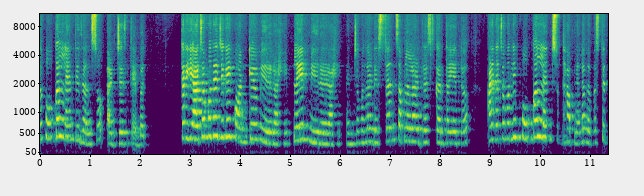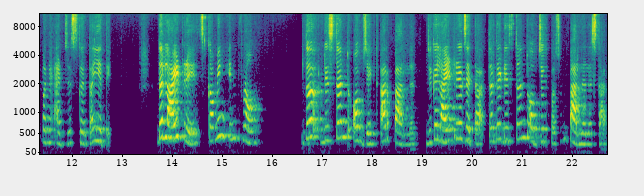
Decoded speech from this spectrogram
the focal length is also adjustable तर याच्यामध्ये जे काही कॉन्केव मिरर आहे प्लेन मिरर आहे त्यांच्यामधला डिस्टन्स आपल्याला ऍडजस्ट करता येतं आणि त्याच्यामधली फोकल लेंथ सुद्धा आपल्याला व्यवस्थितपणे ऍडजस्ट करता येते. The light rays coming in from the distant object are parallel जे काही लाइट रेज येतात तर ते डिस्टंट ऑब्जेक्टपासून पॅरल असतात.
